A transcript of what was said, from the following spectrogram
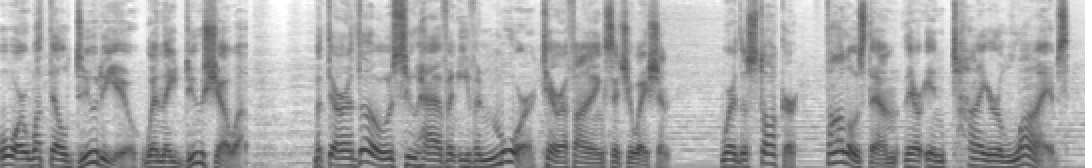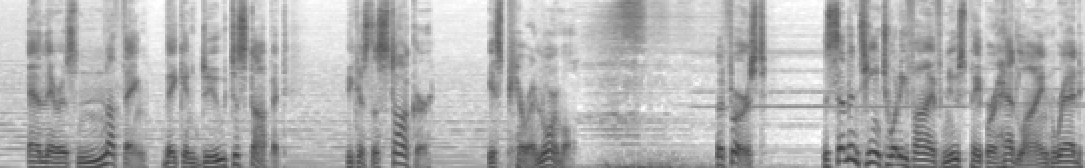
or what they'll do to you when they do show up. But there are those who have an even more terrifying situation, where the stalker follows them their entire lives, and there is nothing they can do to stop it, because the stalker is paranormal. But first, the 1725 newspaper headline read,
